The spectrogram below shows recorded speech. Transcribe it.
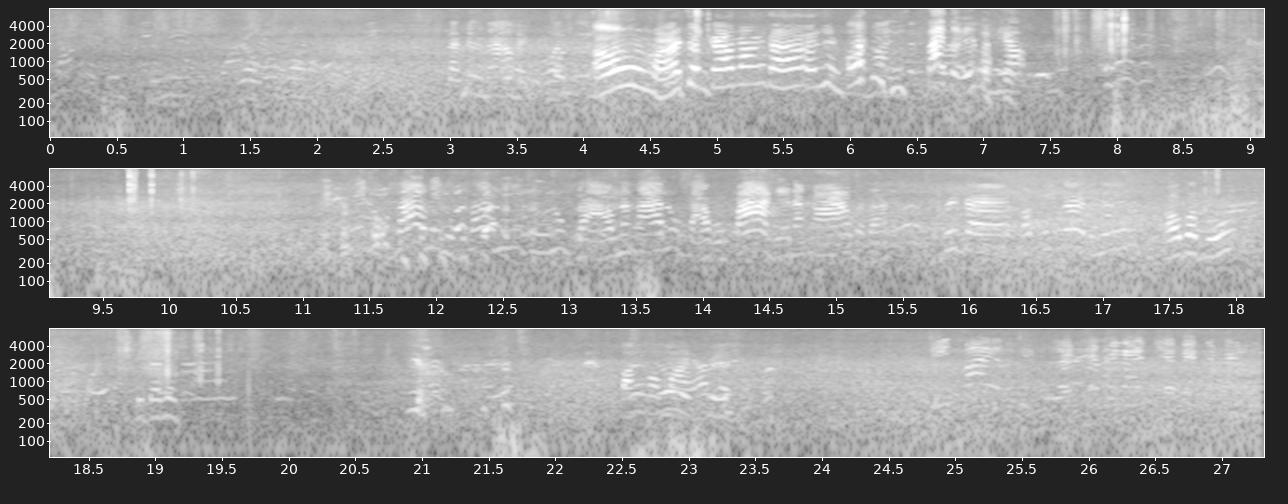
ตาอย่างก้อน ใต้ตัวเองคนเดียวนี่ลูกสาวนี่ลูกสาวนี่คือลูกสาวนะคะ ลูกสาวของป้าแกนะคะแบบนั้นนี่กาเขาพิดได้เลยเอาปะปูปิดได้เลยปังก็ไม่ฮะจีนไม่จีนเหลือยังไม่ได้เจียเม็ดยังไม่รู้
